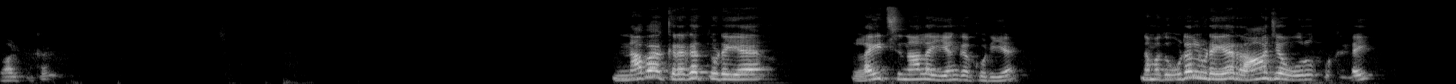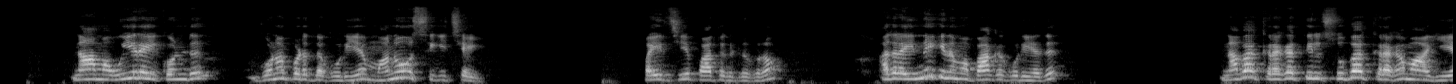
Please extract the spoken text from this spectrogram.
வாழ்த்துக்கள். நவ கிரகத்துடைய லைட்ஸினால் இயங்கக்கூடிய நமது உடலுடைய ராஜ உறுப்புகளை நாம் உயிரை கொண்டு குணப்படுத்தக்கூடிய மனோ சிகிச்சை பயிற்சியை பார்த்துக்கிட்டு இருக்கிறோம். அதில் இன்றைக்கி நம்ம பார்க்கக்கூடியது நவ கிரகத்தில் சுப கிரகமாகிய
